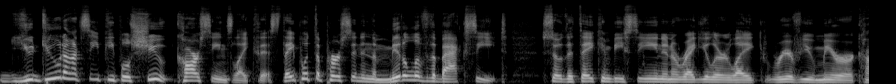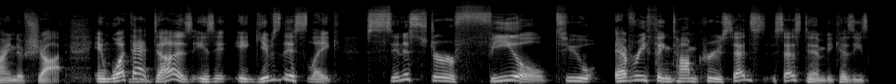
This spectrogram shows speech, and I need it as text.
You do not see people shoot car scenes like this. They put the person in the middle of the back seat so that they can be seen in a regular like rear view mirror kind of shot. And what that does is it it gives this like sinister feel to everything Tom Cruise says says to him because he's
